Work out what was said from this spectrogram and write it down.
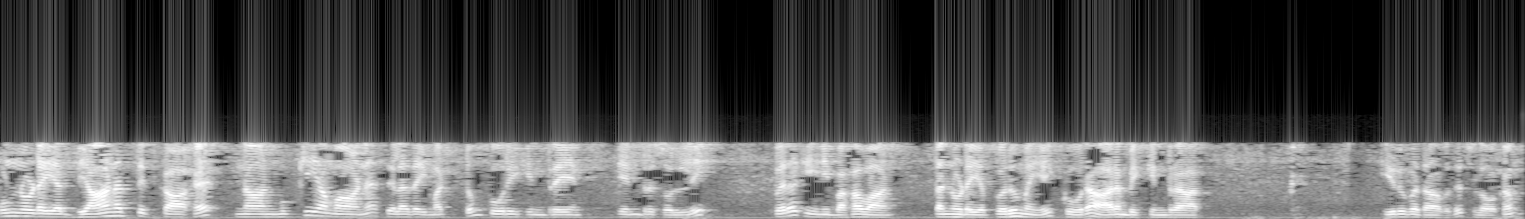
உன்னுடைய தியானத்திற்காக நான் முக்கியமான சிலதை மட்டும் கூறுகின்றேன் என்று சொல்லி பிறகு இனி பகவான் தன்னுடைய பெருமையை கூற ஆரம்பிக்கின்றார். இருபதாவது ஸ்லோகம்.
